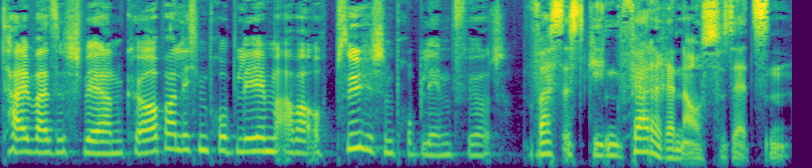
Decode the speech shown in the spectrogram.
teilweise schweren körperlichen Problemen, aber auch psychischen Problemen führt. Was ist gegen Pferderennen auszusetzen?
